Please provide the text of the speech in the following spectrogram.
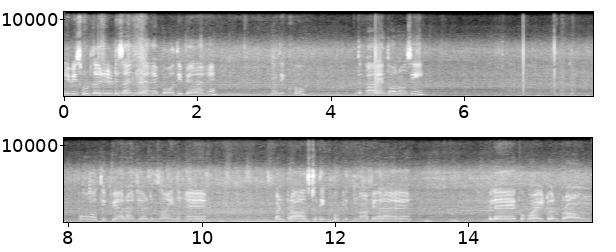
ਇਹ ਵੀ ਸੂਟ ਦਾ ਜਿਹੜਾ ਡਿਜ਼ਾਈਨ ਜਿਹੜਾ ਹੈ, ਬਹੁਤ ਹੀ ਪਿਆਰਾ ਹੈ। ਇਹ ਦੇਖੋ, ਦਿਖਾ ਰਹੇ ਹਾਂ ਤੁਹਾਨੂੰ ਅਸੀਂ। ਬਹੁਤ ਹੀ ਪਿਆਰਾ ਜਿਹਾ ਡਿਜ਼ਾਈਨ ਹੈ। ਕੰਟਰਾਸਟ ਦੇਖੋ ਕਿੰਨਾ ਪਿਆਰਾ ਹੈ। ਬਲੈਕ ਵਾਈਟ ਔਰ ਬਰਾਊਨ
